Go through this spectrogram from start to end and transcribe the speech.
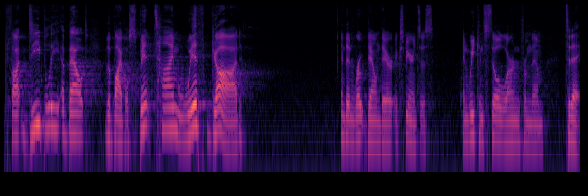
thought deeply about the Bible, spent time with God, and then wrote down their experiences. And we can still learn from them today.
